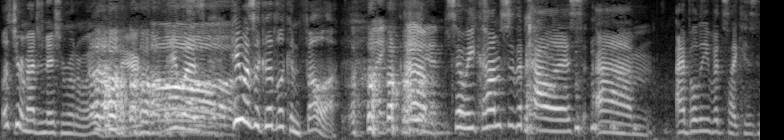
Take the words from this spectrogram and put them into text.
Let your imagination run away with you there. He was he was a good looking fella. Like, Um, so he comes to the palace. Um, I believe it's like his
